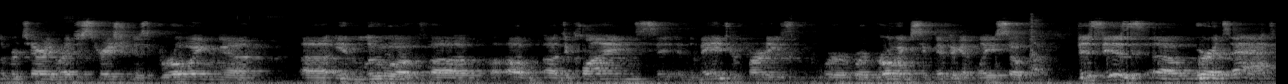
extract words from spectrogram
libertarian registration is growing, uh, in lieu of, uh, of uh, declines in the major parties, we're, we're growing significantly, so this is, uh, where it's at,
